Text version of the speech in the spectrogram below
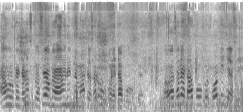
આવો કંઈક રસ્તો છે, હવે આવી રીતના માથે ચડવું પડે ટાપુ ઉપર. હવે છે ને ટાપુ ઉપર પહોંચી ગયા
